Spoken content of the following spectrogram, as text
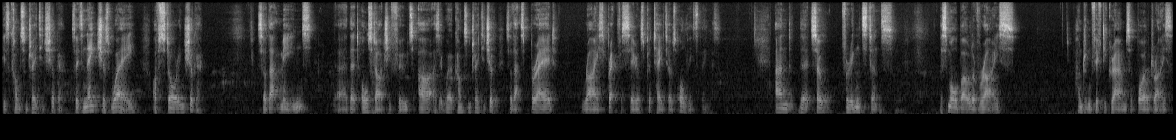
is concentrated sugar. So it's nature's way of storing sugar. So that means uh, that all starchy foods are, as it were, concentrated sugar. So that's bread, rice, breakfast cereals, potatoes, all these things. And the, so, for instance, a small bowl of rice, 150 grams of boiled rice,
